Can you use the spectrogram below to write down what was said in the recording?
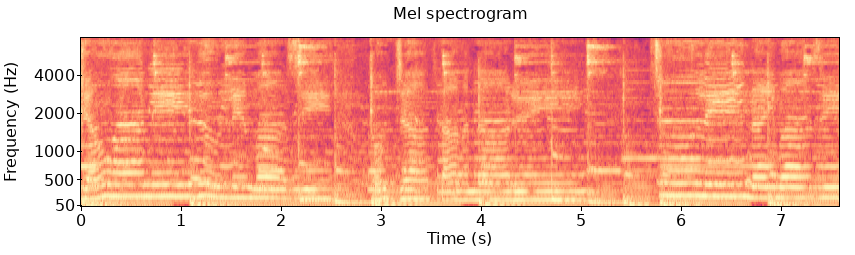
ရောင်းဝါနေလို့လင်ပါစေဘုရားသာသနာတွေ ကျွမ်းလေးနိုင်ပါစေ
